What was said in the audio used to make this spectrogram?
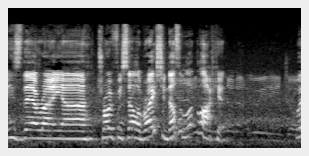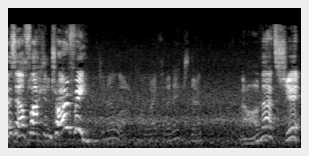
Is there a uh, trophy celebration? Doesn't look like it. Where's our fucking trophy? You. Oh, that's shit.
